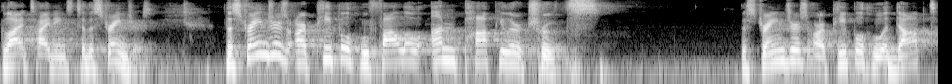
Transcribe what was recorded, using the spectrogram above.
Glad tidings to the strangers. The strangers are people who follow unpopular truths. The strangers are people who adopt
